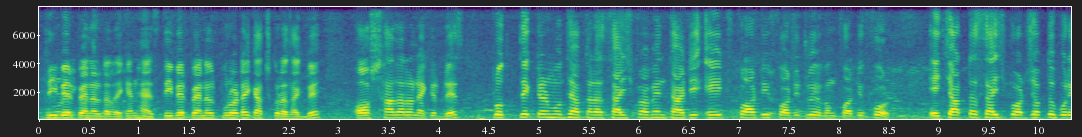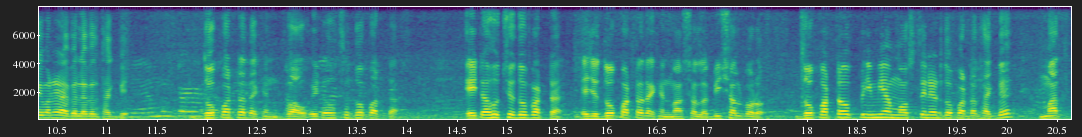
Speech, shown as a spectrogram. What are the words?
স্টিভের প্যানেলটা দেখেন হ্যাঁ স্টিভের প্যানেল পুরোটাই কাজ করা থাকবে। অসাধারণ একটা ড্রেস প্রত্যেকটার মধ্যে আপনারা সাইজ পাবেন thirty eight forty forty two এবং ফর্টি ফোর এই চারটা সাইজ পর্যাপ্ত পরিমাণের অ্যাভেলেবেল থাকবে। দোপাট্টা দেখেন বাও এটা হচ্ছে দোপাট্টা। এটা হচ্ছে দোপাট্টা। এই যে দোপাট্টা দেখেন মাশাল্লাহ বিশাল বড়। দোপাট্টাও প্রিমিয়াম মস্তিনের দোপাট্টা থাকবে, মাত্র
